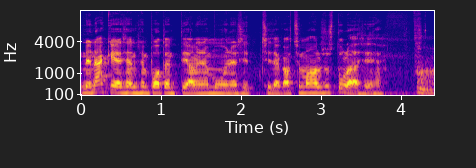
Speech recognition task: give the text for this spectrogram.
ne näkee sen, sen potentiaalin ja muun ja sit, sitä kautta se mahdollisuus tulee siihen. Mm.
